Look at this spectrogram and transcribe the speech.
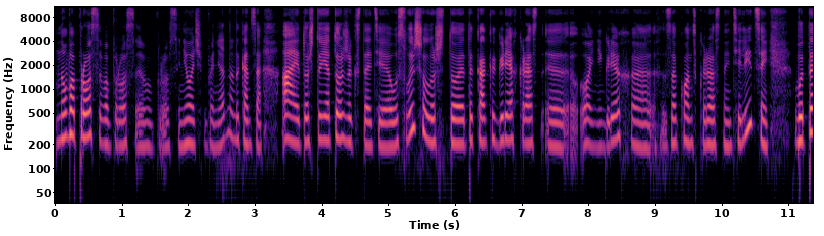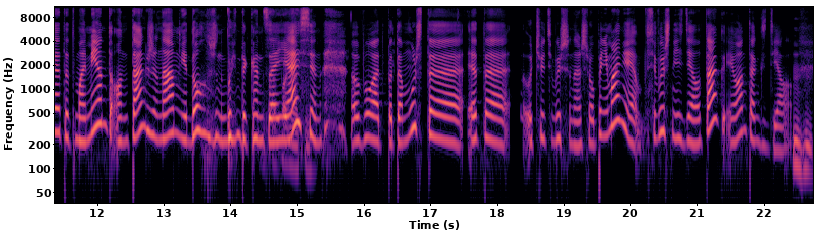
Ну, вопросы, вопросы, вопросы. Не очень понятно до конца. А, и то, что я тоже, кстати, услышала, что это как и грех крас... э, ой, не грех, а закон с красной телицей. Вот этот момент, он также нам не должен быть до конца понятно. ясен. Вот, потому что это чуть выше нашего понимания. Всевышний сделал так, и он так сделал. Мгм.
